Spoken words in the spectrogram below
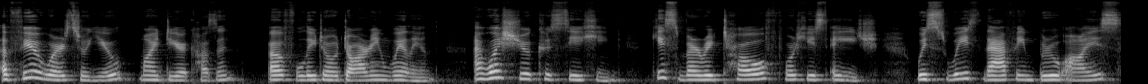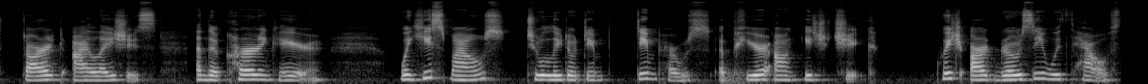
a few words to you, my dear cousin, of little darling William. I wish you could see him. He's very tall for his age, with sweet laughing blue eyes, dark eyelashes, and curling hair. When he smiles, two little dim dimples appear on each cheek, which are rosy with health.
